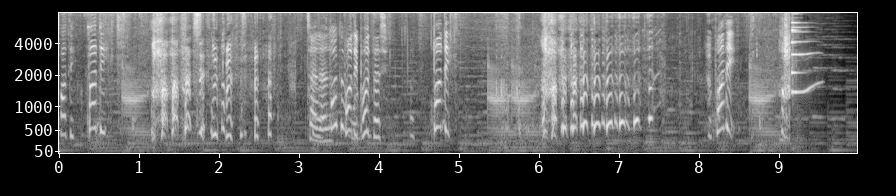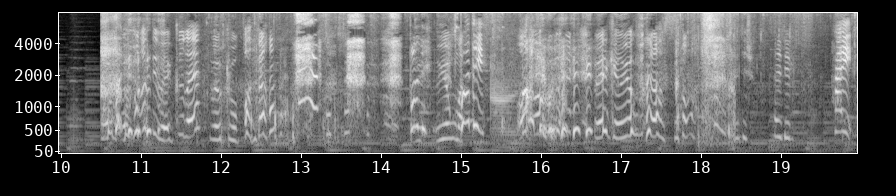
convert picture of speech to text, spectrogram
퍼디 퍼디. 자자 퍼디 퍼디 뭐? 다시. 퍼디. 퍼디. 퍼디 왜 그래? 왜 이렇게 못 받아? 퍼디. 의욕만 퍼디. 어, 왜, 왜 이렇게 의욕만 없어? 아이디로 아이디로 하이.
